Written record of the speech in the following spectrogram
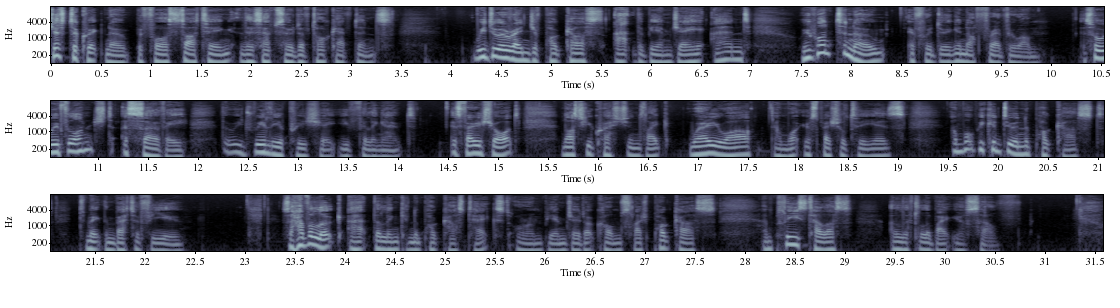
Just a quick note before starting this episode of Talk Evidence. We do a range of podcasts at the BMJ and we want to know if we're doing enough for everyone. So we've launched a survey that we'd really appreciate you filling out. It's very short and asks you questions like where you are and what your specialty is and what we could do in the podcast to make them better for you. So have a look at the link in the podcast text or on bmj.com slash podcasts and please tell us a little about yourself.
